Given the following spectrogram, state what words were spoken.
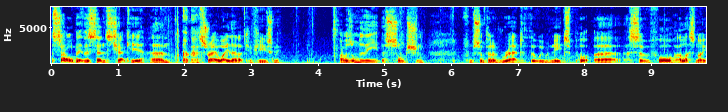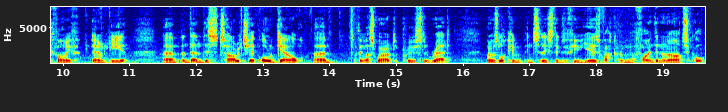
So, a bit of a sense check here. Um, straight away there, that confused me. I was under the assumption from something I'd read that we would need to put uh, a 74 LS95 down here um, and then this Atari chip or a GAL. Um, I think that's where I'd previously read when I was looking into these things a few years back, I remember finding an article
